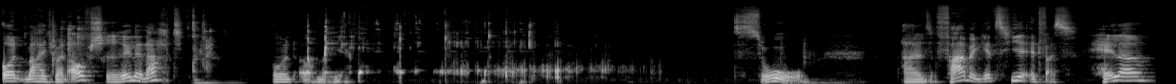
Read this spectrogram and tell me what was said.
und mache ich mal auf. Schrille Nacht. Und auch mal hier. So. Also Farbe jetzt hier etwas heller.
